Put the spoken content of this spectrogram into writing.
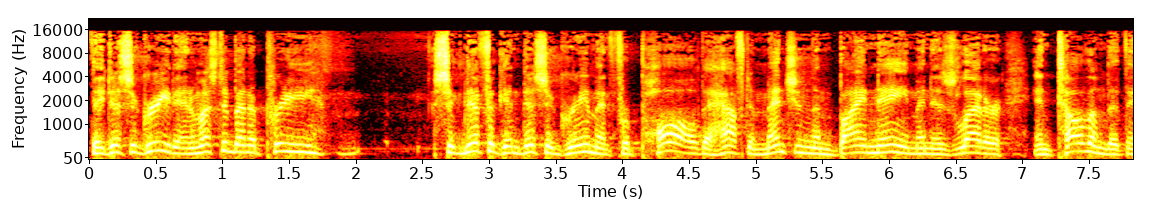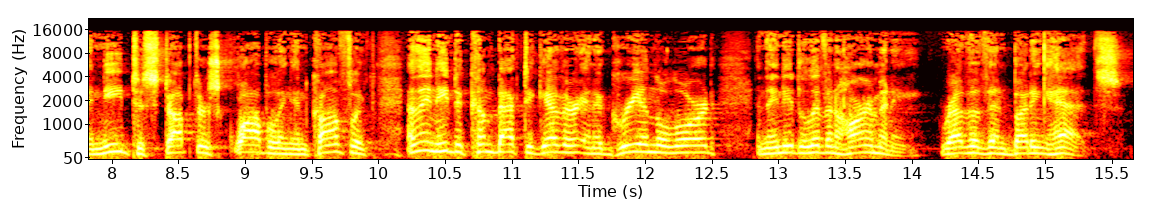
They disagreed, and it must have been a pretty significant disagreement for Paul to have to mention them by name in his letter and tell them that they need to stop their squabbling and conflict and they need to come back together and agree in the Lord and they need to live in harmony rather than butting heads.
